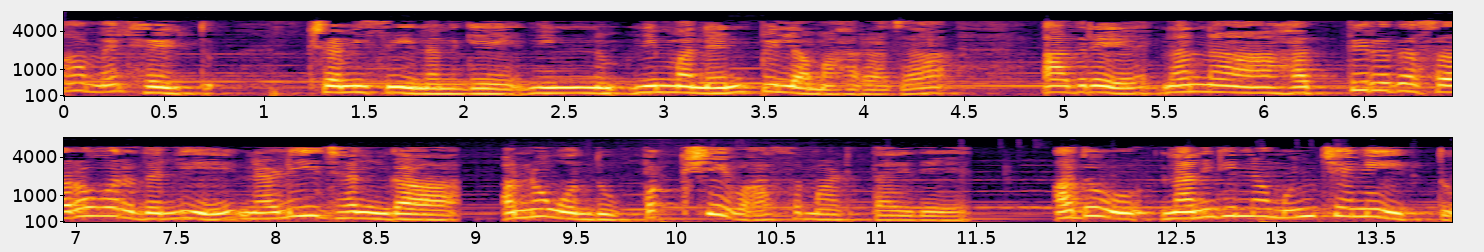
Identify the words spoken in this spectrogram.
ಆಮೇಲೆ ಹೇಳ್ತು, ಕ್ಷಮಿಸಿ ನನಗೆ ನಿಮ್ಮ ನೆನಪಿಲ್ಲ ಮಹಾರಾಜ. ಆದ್ರೆ ನನ್ನ ಹತ್ತಿರದ ಸರೋವರದಲ್ಲಿ ನಳಿಜಂಗ ಅನ್ನೋ ಒಂದು ಪಕ್ಷಿ ವಾಸ ಮಾಡ್ತಾ ಇದೆ. ಅದು ನನಗಿನ್ನ ಮುಂಚೆನೇ ಇತ್ತು.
